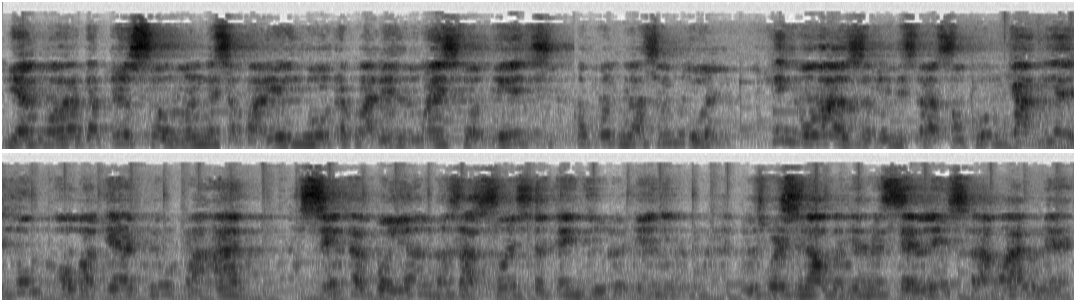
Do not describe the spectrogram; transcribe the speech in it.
e agora está transformando esse aparelho em outro aparelho mais potente para a população do hoje. E nós, administração pública, havia junto com o Rogério, com a rádio, sempre apoiando as ações que tem desenvolvido. O por sinal está tendo um excelente trabalho, né?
